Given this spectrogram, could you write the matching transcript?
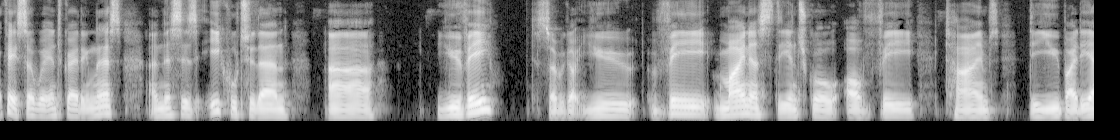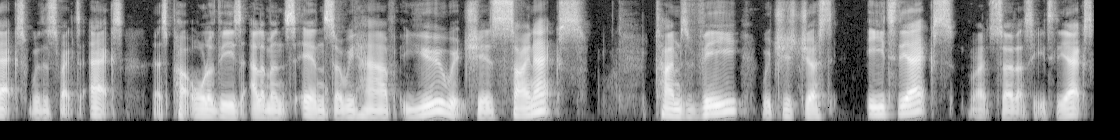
Okay, so we're integrating this, and this is equal to then uh, uv. So we got uv minus the integral of v times du by dx with respect to x. Let's put all of these elements in. So we have u, which is sine x, times v, which is just e to the x, right? So that's e to the x,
